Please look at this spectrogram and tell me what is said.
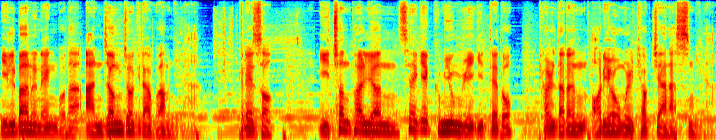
일반 은행보다 안정적이라고 합니다. 그래서 2008년 세계 금융 위기 때도 별다른 어려움을 겪지 않았습니다.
